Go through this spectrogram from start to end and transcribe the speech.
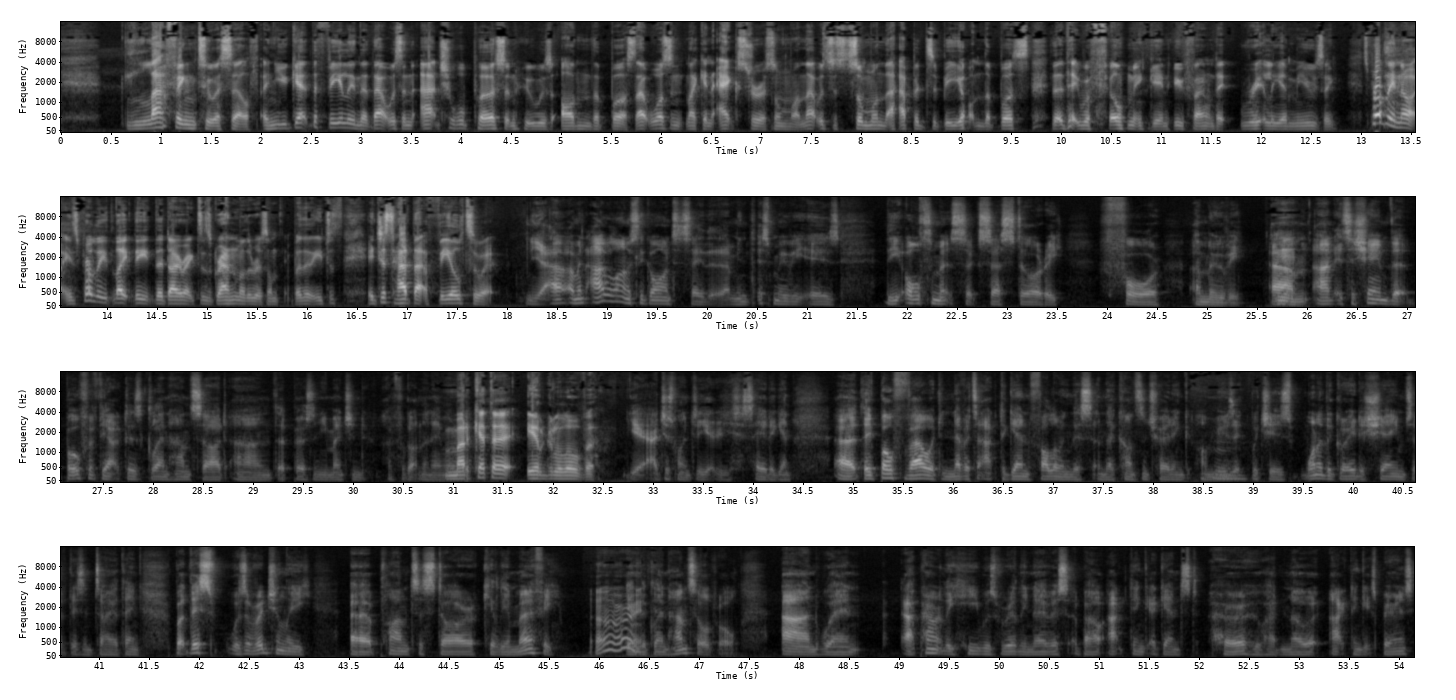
laughing to herself and you get the feeling that that was an actual person who was on the bus. That wasn't like an extra or someone. That was just someone that happened to be on the bus that they were filming in who found it really amusing. It's probably not. It's probably like the the director's grandmother or something but it just it just had that feel to it Yeah, I- mean, I will honestly go on to say that I mean, this movie is the ultimate success story for a movie. Um, And it's a shame that both of the actors, Glen Hansard and the person you mentioned, I've forgotten the name. of Marketa Irglova Yeah, I just wanted to get to say it again. Uh, they've both vowed never to act again following this, and they're concentrating on music, which is one of the greatest shames of this entire thing. But this was originally uh, planned to star Cillian Murphy all in the Glen Hansard role, and when apparently he was really nervous about acting against her, who had no acting experience,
